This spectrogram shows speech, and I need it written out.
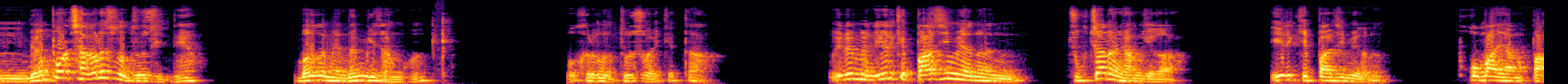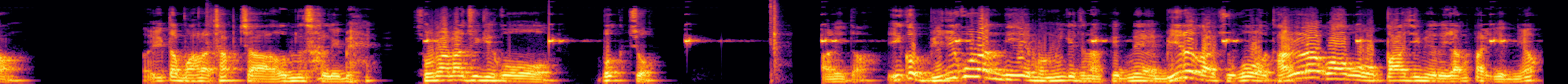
음, 면포로 차가는 수도 둘 수 있네요. 먹으면 넘기 장군 뭐 그런 것도 둘 수가 있겠다. 이러면 이렇게 빠지면은 죽잖아요 한계가. 이렇게 빠지면은 포마 양빵 어, 일단 뭐 하나 잡자 없는 살림에 솔 하나 죽이고 먹죠. 아니다. 이거 밀고 난 뒤에 먹는 게 더 낫겠네. 밀어가지고 달라고 하고 빠지면 양빨이겠네요.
